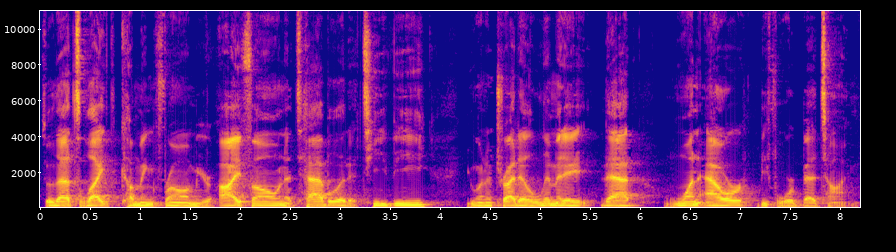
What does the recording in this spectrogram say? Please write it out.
So that's light coming from your iPhone, a tablet, a TV. You want to try to eliminate that one hour before bedtime.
